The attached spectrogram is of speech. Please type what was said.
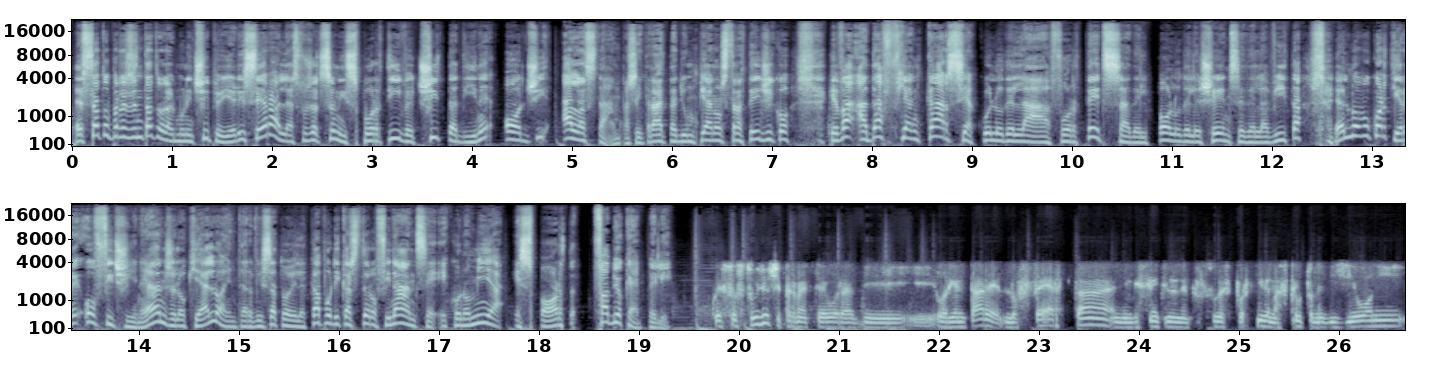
è stato presentato dal municipio ieri sera alle associazioni sportive cittadine, oggi alla stampa. Si tratta di un piano strategico che va ad affiancarsi a quello della fortezza del polo delle scienze della vita e al nuovo quartiere Officine. Angelo Chiello ha intervistato il capo di Castero Finanze, Economia e Sport, Fabio Keppeli. Questo studio ci permette ora di orientare l'offerta, gli investimenti nelle infrastrutture sportive, ma soprattutto le visioni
